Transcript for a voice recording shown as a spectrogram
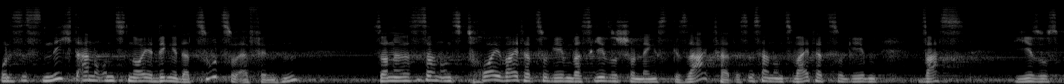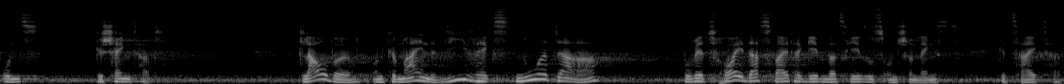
Und es ist nicht an uns, neue Dinge dazu zu erfinden, sondern es ist an uns treu weiterzugeben, was Jesus schon längst gesagt hat. Es ist an uns weiterzugeben, was Jesus uns geschenkt hat. Glaube und Gemeinde, die wächst nur da, wo wir treu das weitergeben, was Jesus uns schon längst gezeigt hat.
